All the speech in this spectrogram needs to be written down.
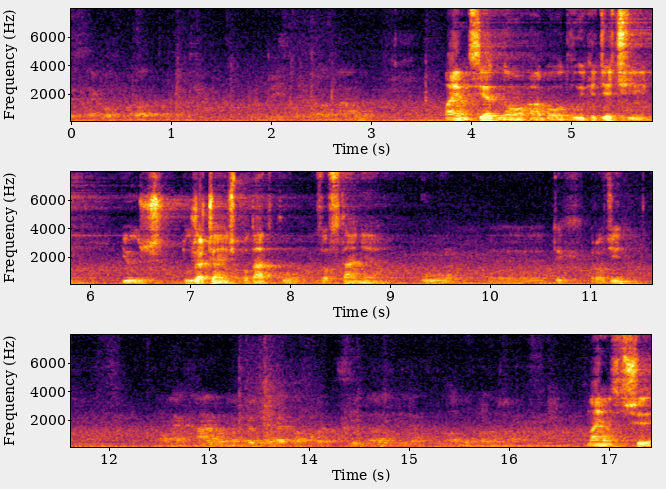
összeg ott marad. Mając jedno albo dwójkę dzieci, już duża część podatku zostanie u y, tych rodzin. Meg. Mając trzy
